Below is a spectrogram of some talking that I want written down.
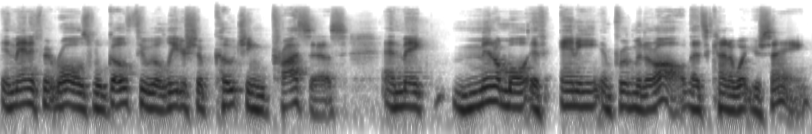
in management roles will go through a leadership coaching process and make minimal, if any, improvement at all. That's kind of what you're saying.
